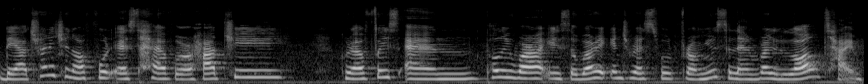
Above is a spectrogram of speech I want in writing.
Their traditional food is have a hachi, crayfish, and poliwara is a very interesting food from New Zealand very long time.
